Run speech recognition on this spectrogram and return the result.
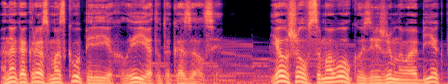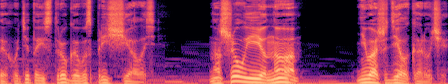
Она как раз в Москву переехала, и я тут оказался. Я ушел в самоволку из режимного объекта, хоть это и строго воспрещалось. Нашел ее, но... Не ваше дело, короче.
